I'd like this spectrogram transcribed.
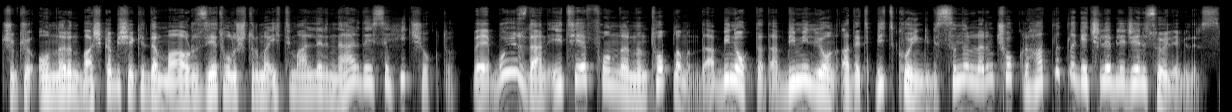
Çünkü onların başka bir şekilde maruziyet oluşturma ihtimalleri neredeyse hiç yoktu. Ve bu yüzden ETF fonlarının toplamında bir noktada 1 milyon adet Bitcoin gibi sınırların çok rahatlıkla geçilebileceğini söyleyebiliriz.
